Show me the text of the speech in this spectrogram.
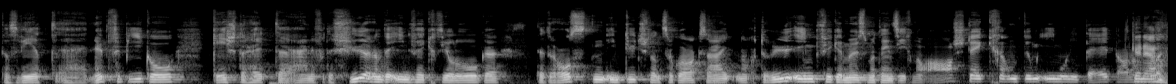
das wird äh, nicht vorbeigehen. Gestern hat äh, einer den führenden Infektiologen, der Drosten in Deutschland sogar gesagt, nach drei Impfungen müssen wir dann sich noch anstecken und um Immunität anholen. Genau.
